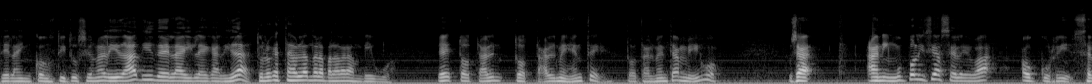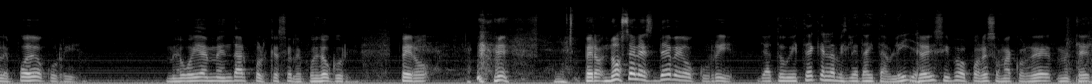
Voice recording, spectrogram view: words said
de la inconstitucionalidad y de la ilegalidad. Tú lo que estás hablando es la palabra ambiguo. Es total, totalmente, totalmente ambiguo. O sea, a ningún policía se le va a ocurrir, se le puede ocurrir. Me voy a enmendar porque se le puede ocurrir. Pero, pero no se les debe ocurrir. Ya tuviste que en la bicicleta hay tablillas. Yo sí, por, por eso me acordé, me- te,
